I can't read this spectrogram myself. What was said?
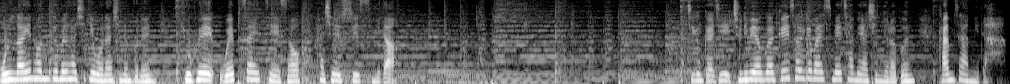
온라인 헌금을 하시기 원하시는 분은 교회 웹사이트에서 하실 수 있습니다. 지금까지 주님의 영광교회 설교 말씀에 참여하신 여러분 감사합니다.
